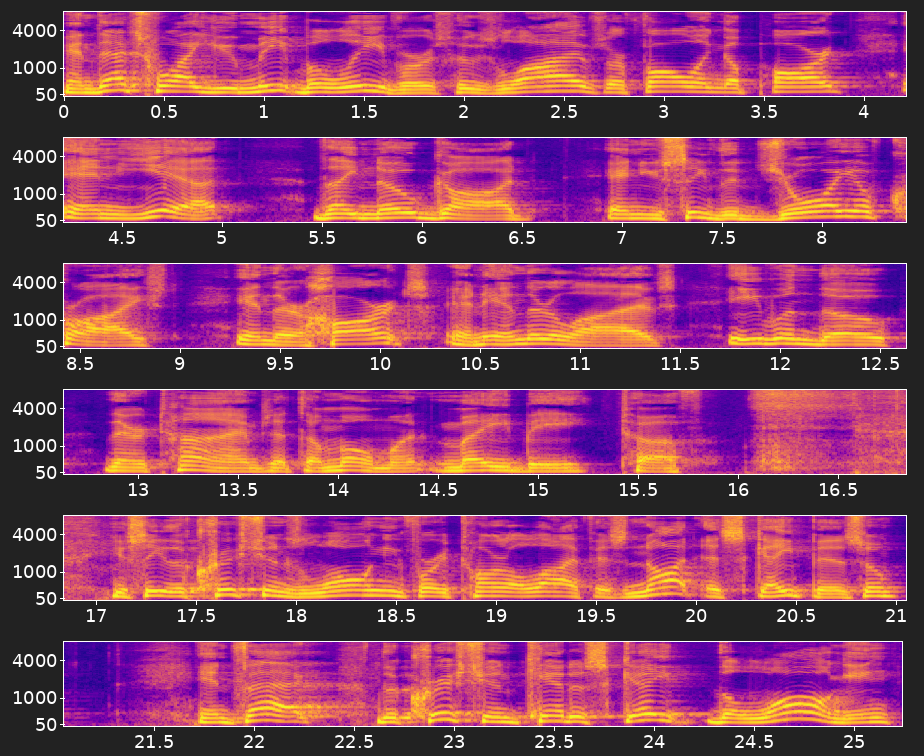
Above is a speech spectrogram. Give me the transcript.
And that's why you meet believers whose lives are falling apart and yet they know God and you see the joy of Christ in their hearts and in their lives, even though their times at the moment may be tough. You see, the Christian's longing for eternal life is not escapism. In fact, the Christian can't escape the longing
